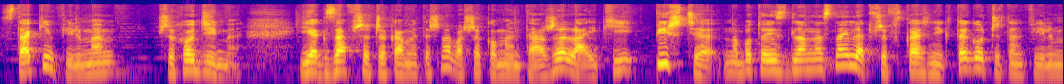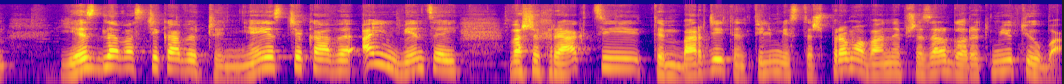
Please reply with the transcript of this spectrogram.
z takim filmem przychodzimy. Jak zawsze czekamy też na Wasze komentarze, lajki. Piszcie, no bo to jest dla nas najlepszy wskaźnik tego, czy ten film jest dla Was ciekawy, czy nie jest ciekawy, a im więcej Waszych reakcji, tym bardziej ten film jest też promowany przez algorytm YouTube'a.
